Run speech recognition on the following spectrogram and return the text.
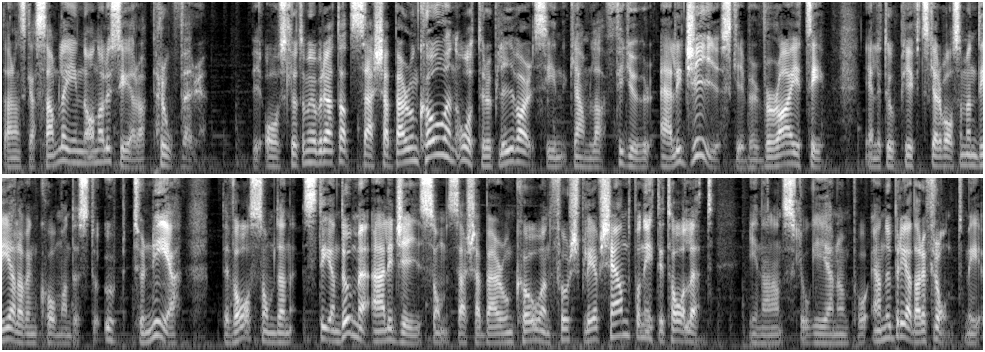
där den ska samla in och analysera prover. Vi avslutar med att berätta att Sasha Baron Cohen återupplivar sin gamla figur Ali G, skriver Variety. Enligt uppgift ska det vara som en del av en kommande ståuppturné. Det var som den stendumme Ali G som Sasha Baron Cohen först blev känd på 90-talet, innan han slog igenom på ännu bredare front med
